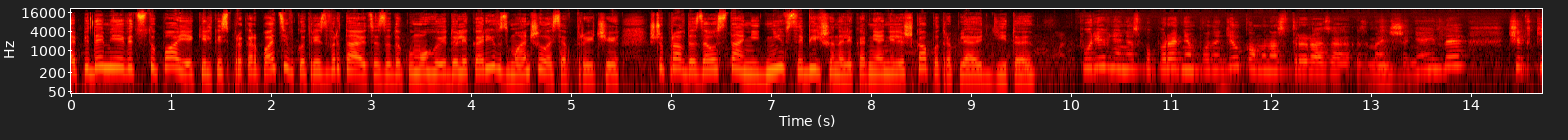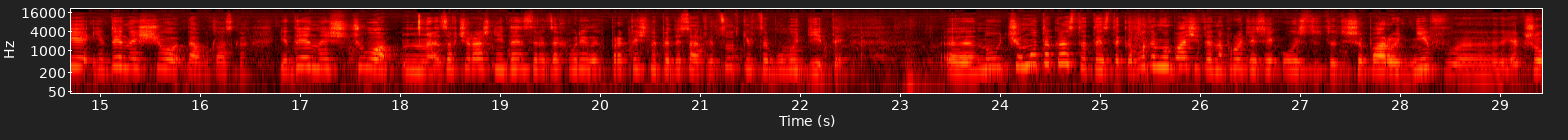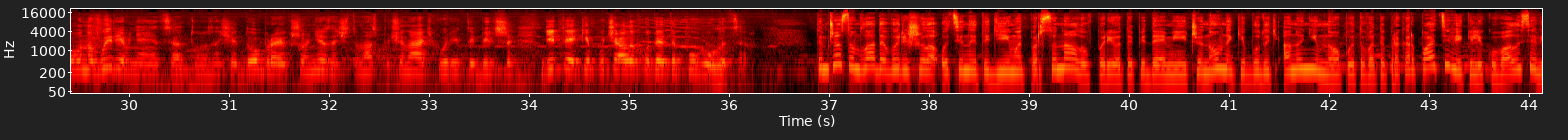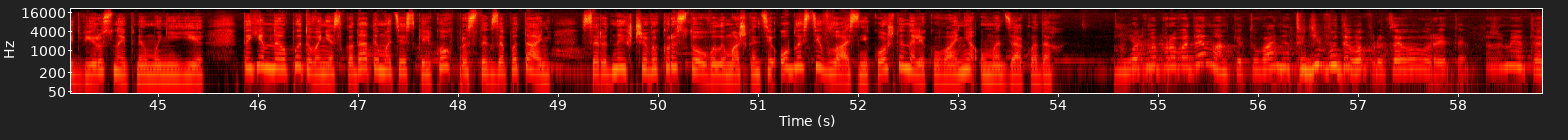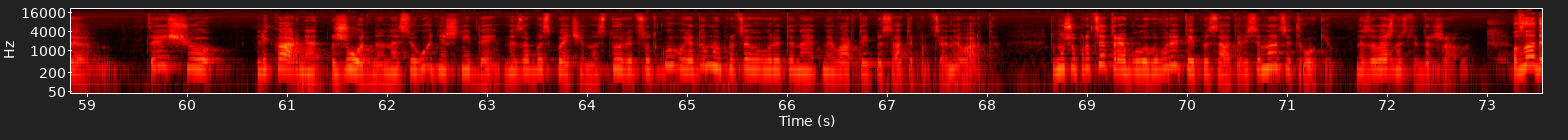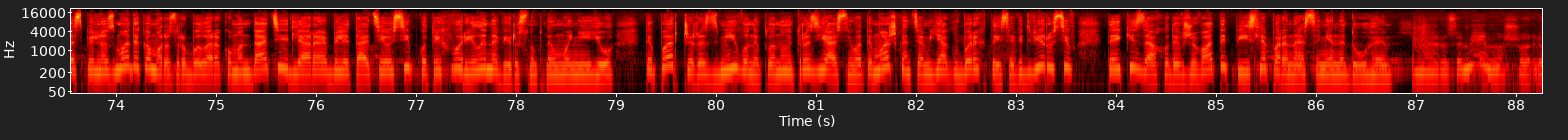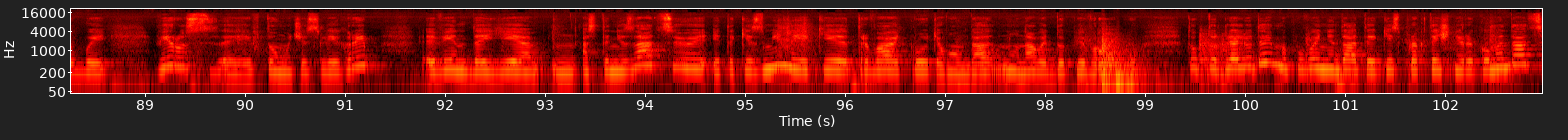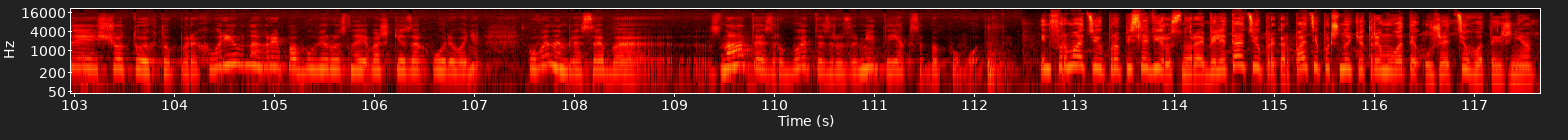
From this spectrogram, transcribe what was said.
Епідемія відступає. Кількість прикарпатців, котрі звертаються за допомогою до лікарів, зменшилася втричі. Щоправда, за останні дні все більше на лікарняні ліжка потрапляють діти. Порівняння з попереднім понеділком у нас три рази зменшення йде. Чітке, єдине, що да, будь ласка, єдине, що за вчорашній день серед захворілих практично 50% це було діти. Е, Ну чому така статистика? Будемо бачити на протязі якогось ще пару днів. Е, Якщо воно вирівняється, то значить добре. Якщо ні, значить у нас починають хворіти більше діти, які почали ходити по вулицях. Тим часом влада вирішила оцінити дії медперсоналу в період епідемії. Чиновники будуть анонімно опитувати прикарпатців, які лікувалися від вірусної пневмонії. Таємне опитування складатиметься з кількох простих запитань. Серед них чи використовували мешканці області власні кошти на лікування у медзакладах. Ну от ми проведемо анкетування, тоді будемо про це говорити. Розумієте, те, що лікарня жодна на сьогоднішній день не забезпечена 100%, я думаю, про це говорити навіть не варто і писати про це не варто. Тому що про це треба було говорити і писати 18 років незалежності держави. Влада спільно з медиками розробила рекомендації для реабілітації осіб, котрі хворіли на вірусну пневмонію. Тепер через ЗМІ вони планують роз'яснювати мешканцям, як вберегтися від вірусів та які заходи вживати після перенесення недуги. Ми розуміємо, що будь-який вірус, і в тому числі грип, він дає астенізацію і такі зміни, які тривають протягом да, ну, навіть до півроку. Тобто для людей ми повинні дати якісь практичні рекомендації, що той, хто перехворів на грип або вірусне важке захворювання, повинен для себе знати, зробити, зрозуміти, як себе поводити. Інформацію про післявірусну реабілітацію прикарпатці почнуть отримувати уже цього тижня.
